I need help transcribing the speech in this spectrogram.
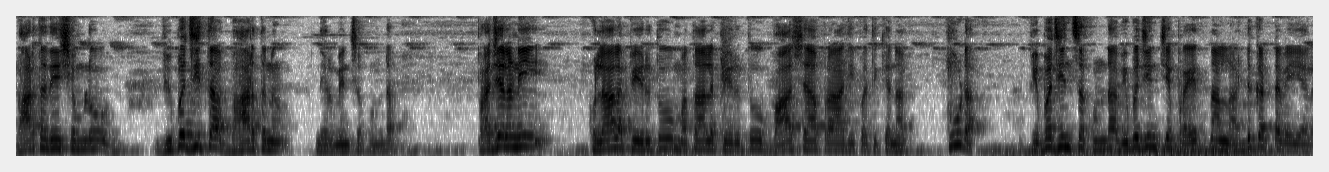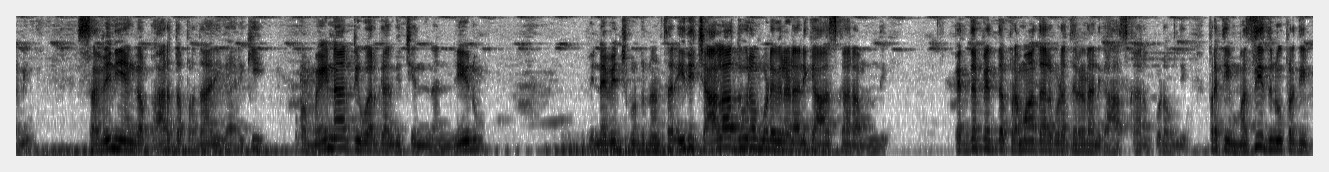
భారతదేశంలో విభజిత భారతను నిర్మించకుండా ప్రజలని కులాల పేరుతో మతాల పేరుతో భాషా ప్రాతిపదికన కూడా విభజించకుండా విభజించే ప్రయత్నాలను అడ్డుకట్ట వేయాలని సవినీయంగా భారత ప్రధాని గారికి ఒక మైనార్టీ వర్గానికి చెందిన నేను విన్నవించుకుంటున్నాను సార్. ఇది చాలా దూరం కూడా వెళ్ళడానికి ఆస్కారం ఉంది. పెద్ద పెద్ద ప్రమాదాలు కూడా జరగడానికి ఆస్కారం కూడా ఉంది. ప్రతి మసీదును ప్రతి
